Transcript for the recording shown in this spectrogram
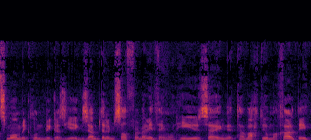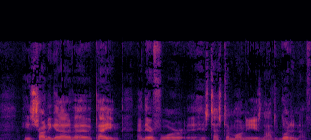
small miklun because he exempted himself from anything. When he is saying tavahti macharti he's trying to get out of uh, paying, and therefore his testimony is not good enough.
